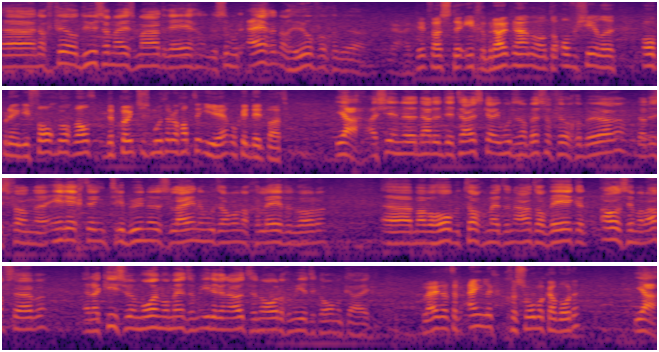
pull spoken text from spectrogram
Uh, nog veel duurzaamheidsmaatregelen, dus er moet eigenlijk nog heel veel gebeuren. Ja, dit was de ingebruikname, want de officiële opening die volgt nog wel. De puntjes moeten nog op de i, hè? ook in dit bad. Ja, als je in de, naar de details kijkt moet er nog best wel veel gebeuren. Dat is van inrichting, tribunes, lijnen moeten allemaal nog geleverd worden. maar we hopen toch met een aantal weken alles helemaal af te hebben. En dan kiezen we een mooi moment om iedereen uit te nodigen om hier te komen kijken. Blij dat er eindelijk gezwommen kan worden? Ja,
